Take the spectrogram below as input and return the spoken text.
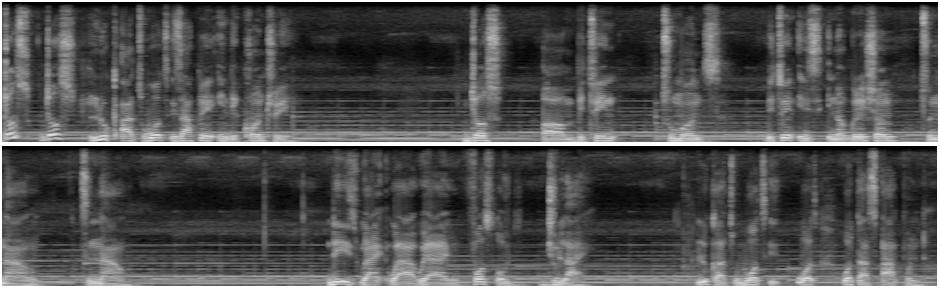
Just just look at what is happening in the country. Just um between two months between his inauguration to now to now. This we are we are, we are in first of july. Look at what is what what has happened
